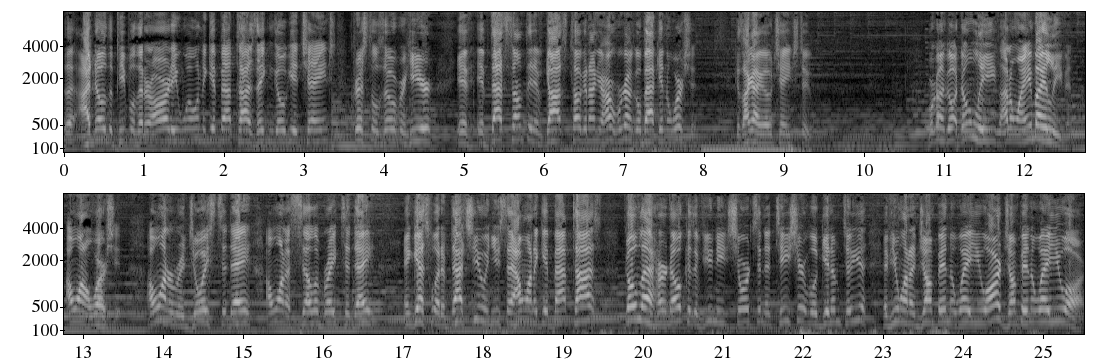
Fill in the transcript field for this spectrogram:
I know the people that are already willing to get baptized, they can go get changed. Crystal's over here. If, if that's something, if God's tugging on your heart, we're going to go back into worship because I got to go change too. We're going to go. Don't leave. I don't want anybody leaving. I want to worship. I want to rejoice today. I want to celebrate today. And guess what? If that's you and you say, I want to get baptized, go let her know because if you need shorts and a t shirt, we'll get them to you. If you want to jump in the way you are, jump in the way you are.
